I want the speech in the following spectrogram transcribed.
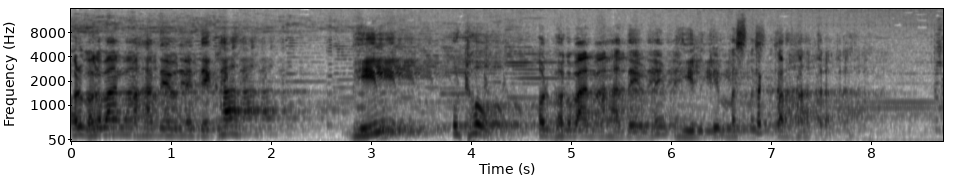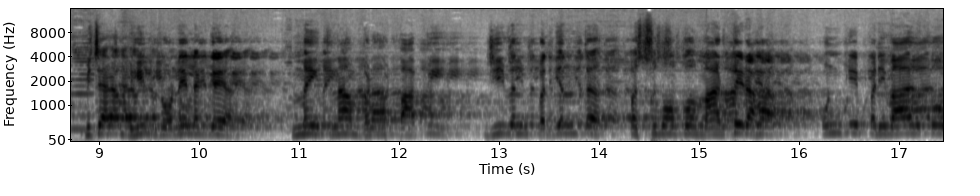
और भगवान महादेव ने देखा, भील उठो और भगवान महादेव ने भील के मस्तक पर हाथ रखा। बेचारा भील रोने लग गया। मैं इतना बड़ा पापी जीवन पर्यंत पशुओं को मारते रहा, उनके परिवार को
